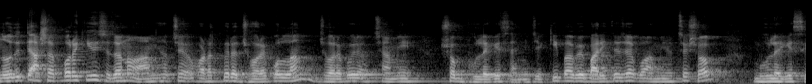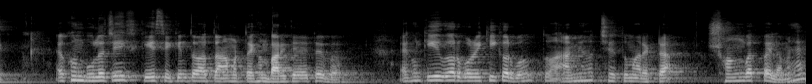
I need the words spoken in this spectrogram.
নদীতে আসার পরে কী হয়েছে জানো? আমি হচ্ছে হঠাৎ করে ঝরে পড়লাম। ঝরে পড়ে হচ্ছে আমি সব ভুলে গেছি। আমি যে কীভাবে বাড়িতে যাব আমি হচ্ছে সব ভুলে গেছি। এখন ভুলে গেছি কিন্তু আমার তো এখন বাড়িতে যেতে হবে। এখন কী করব রে? কী করব? তো আমি হচ্ছে তোমার একটা সংবাদ পাইলাম হ্যাঁ?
